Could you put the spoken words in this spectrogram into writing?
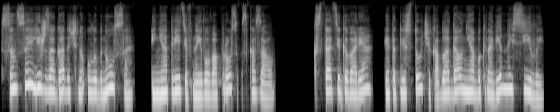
Сенсей лишь загадочно улыбнулся и, не ответив на его вопрос, сказал. «Кстати говоря, этот листочек обладал необыкновенной силой,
